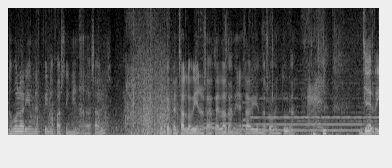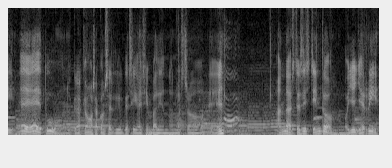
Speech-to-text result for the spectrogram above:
No molaría un spin-off así ni nada, ¿sabes? Porque pensadlo bien, o sea, Zelda también está viviendo su aventura. Jerry, eh, eh, tú, ¿no creas que vamos a conseguir que sigáis invadiendo nuestro... ¿Eh? Anda, este es distinto. Oye, Jerry,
